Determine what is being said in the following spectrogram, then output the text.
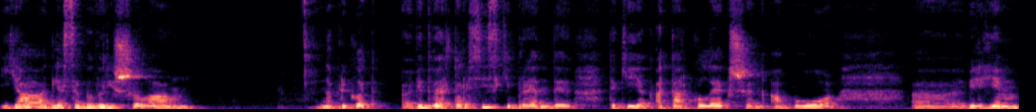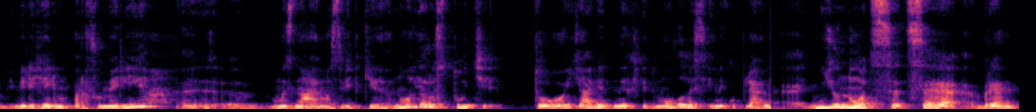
Я для себе вирішила, наприклад, відверто російські бренди, такі як Atar Collection або е, Вільгельм, Вільгельм Парфумері. Е, Ми знаємо, звідки ноги ростуть, то я від них відмовилась і не купляю. New Notes – це бренд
